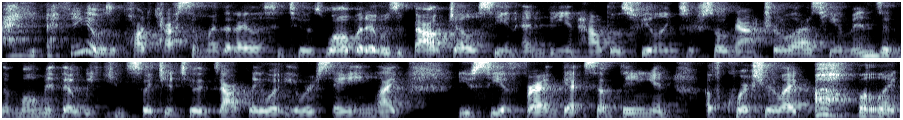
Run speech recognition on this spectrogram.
I, I think it was a podcast somewhere that I listened to as well, but it was about jealousy and envy and how those feelings are so natural as humans. And the moment that we can switch it to exactly what you were saying, like you see a friend get something, and of course you're like, oh, but like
